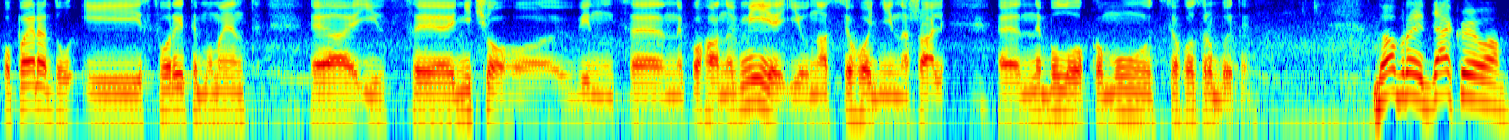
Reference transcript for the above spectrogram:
попереду і створити момент е, із нічого. Він це непогано вміє, і у нас сьогодні, на жаль, не було кому цього зробити. Добре, дякую вам.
